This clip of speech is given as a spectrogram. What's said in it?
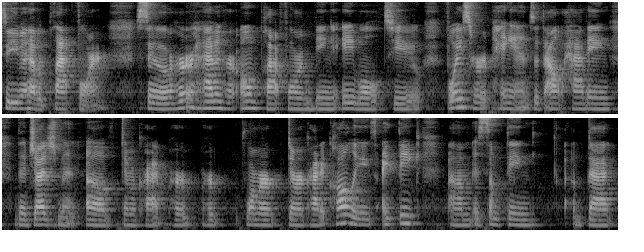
to even have a platform. So her having her own platform, being able to voice her opinions without having the judgment of Democrat her her former Democratic colleagues, I think um, is something that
